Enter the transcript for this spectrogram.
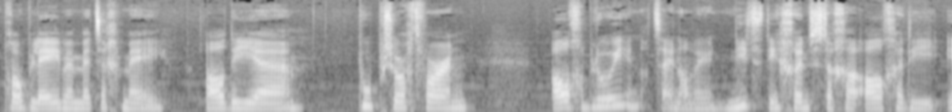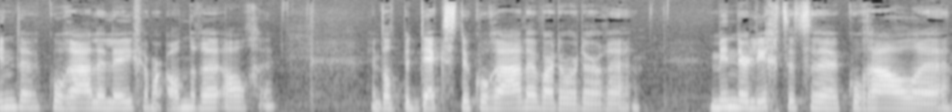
problemen met zich mee. Al die poep zorgt voor een algenbloei. En dat zijn alweer niet die gunstige algen die in de koralen leven, maar andere algen. En dat bedekt de koralen, waardoor er uh, minder licht het uh, koraal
